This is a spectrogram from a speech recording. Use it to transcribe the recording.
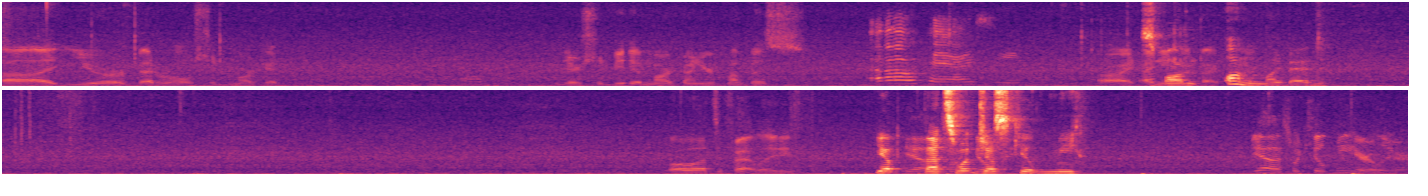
Uh, your bedroll should mark it. There should be a mark on your compass. Oh, okay, I see. All right, I need On, my back. on my bed. Oh, that's a fat lady. Yep, Yeah, that's that's what what just killed me. Yeah, that's what killed me earlier.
